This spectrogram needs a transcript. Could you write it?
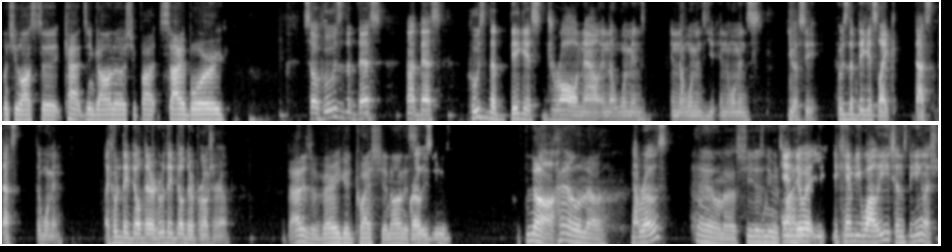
when she lost to Cat Zingano. She fought Cyborg. So who's the best? Not best. Who's the biggest draw now in the women's in the women's in the women's UFC? Who's the biggest? Like that's that's the women. Like who do they build their who do they build their promotion around? That is a very good question, honestly, Rose? dude. No, hell no. Not Rose. Hell no. She doesn't even You can't do it. You, you can't be Wally. She doesn't speak English.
